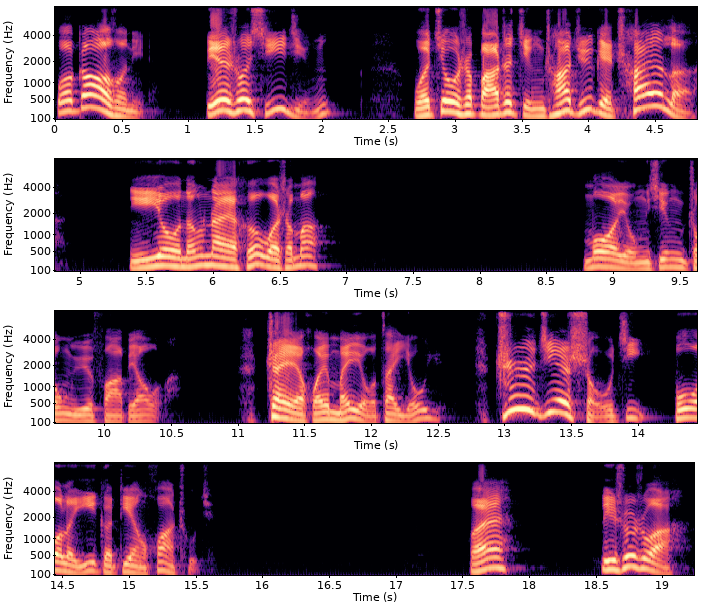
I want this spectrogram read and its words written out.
我告诉你，别说袭警，我就是把这警察局给拆了，你又能奈何我什么？莫永兴终于发飙了，这回没有再犹豫，直接手机拨了一个电话出去。喂，李叔叔啊，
